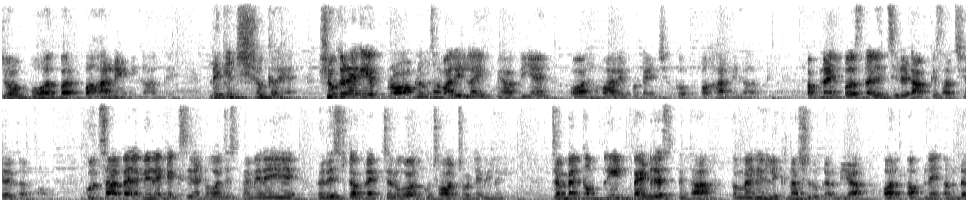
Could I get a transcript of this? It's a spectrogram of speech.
जो हम बहुत बार बाहर नहीं निकालते। लेकिन शुक्र है शुक्र है कि ये प्रॉब्लम्स हमारी लाइफ में आती हैं और हमारे पोटेंशियल को बाहर निकालती हैं। अपना एक पर्सनल इंसिडेंट आपके साथ शेयर करता हूँ। कुछ साल पहले मेरा एक एक्सीडेंट हुआ जिसमें मेरे ये रिस्ट का फ्रैक्चर हुआ और कुछ और चोटें भी लगी। जब मैं कंप्लीट बेड रेस्ट पे था तो मैंने लिखना शुरू कर दिया और अपने अंदर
